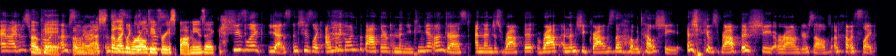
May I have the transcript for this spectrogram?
And I just Okay. like, I'm oh so oh my nervous. gosh. And The like, "You can royalty free spa music. she's like yes and she's like i'm gonna go into the bathroom and then you can get undressed and then just wrap the wrap and then she grabs the hotel sheet and she goes wrap this sheet around yourself and i was like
